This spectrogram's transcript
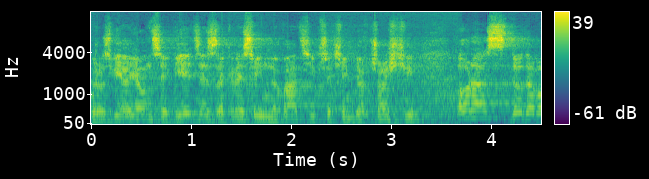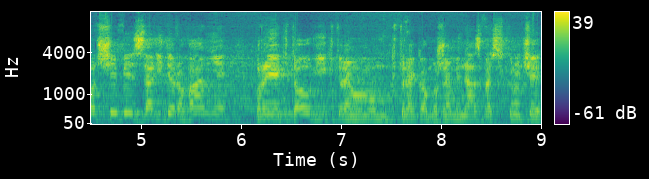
rozwijające wiedzę z zakresu innowacji i przedsiębiorczości oraz, dodam od siebie, za liderowanie projektowi, któremu, którego możemy nazwać w skrócie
